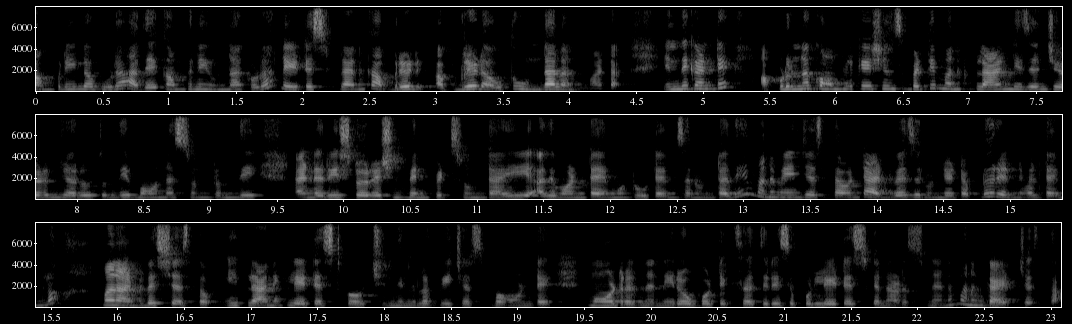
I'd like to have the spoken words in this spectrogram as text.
కంపెనీలో కూడా అదే కంపెనీ ఉన్నా కూడా లేటెస్ట్ ప్లాన్కి అప్గ్రేడ్ అప్గ్రేడ్ అవుతూ ఉండాలన్నమాట. ఎందుకంటే అప్పుడున్న కాంప్లికేషన్స్ బట్టి మనకి ప్లాన్ డిజైన్ చేయడం జరుగుతుంది బోనస్ ఉంటుంది అండ్ రీస్టోరేషన్ బెనిఫిట్స్ ఉంటాయి. అది వన్ టైము టూ టైమ్స్ అని ఉంటుంది. మనం ఏం చేస్తామంటే అడ్వైజర్ ఉండేటప్పుడు రెన్యువల్ టైంలో మనం అడ్వైస్ చేస్తాం. ఈ ప్లానింగ్ లేటెస్ట్గా వచ్చింది ఇందులో ఫీచర్స్ బాగుంటాయి మోడర్న్ అని రోబోటిక్ సర్జరీస్ ఇప్పుడు లేటెస్ట్గా నడుస్తున్నాయని మనం గైడ్ చేస్తాం.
